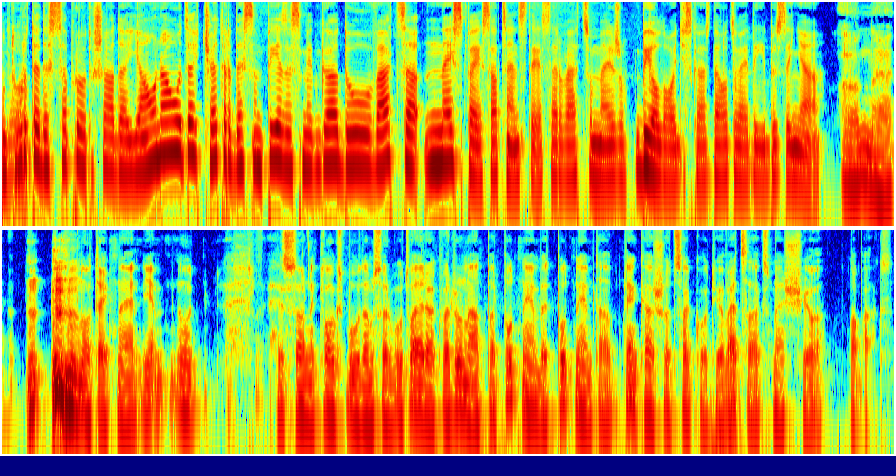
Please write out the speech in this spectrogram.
Un tur tad es saprotu, šāda jaunaudze, 40, 50 gadu veca, nespēja sacensties ar vecu mežu bioloģiskās daudzveidības ziņā. Uh, nē, noteikti nē. Ja, nu, es ornitologs būdams, varbūt vairāk var runāt par putniem, bet putniem tā vienkāršot sakot, jo vecāks mežs, jo labāks.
